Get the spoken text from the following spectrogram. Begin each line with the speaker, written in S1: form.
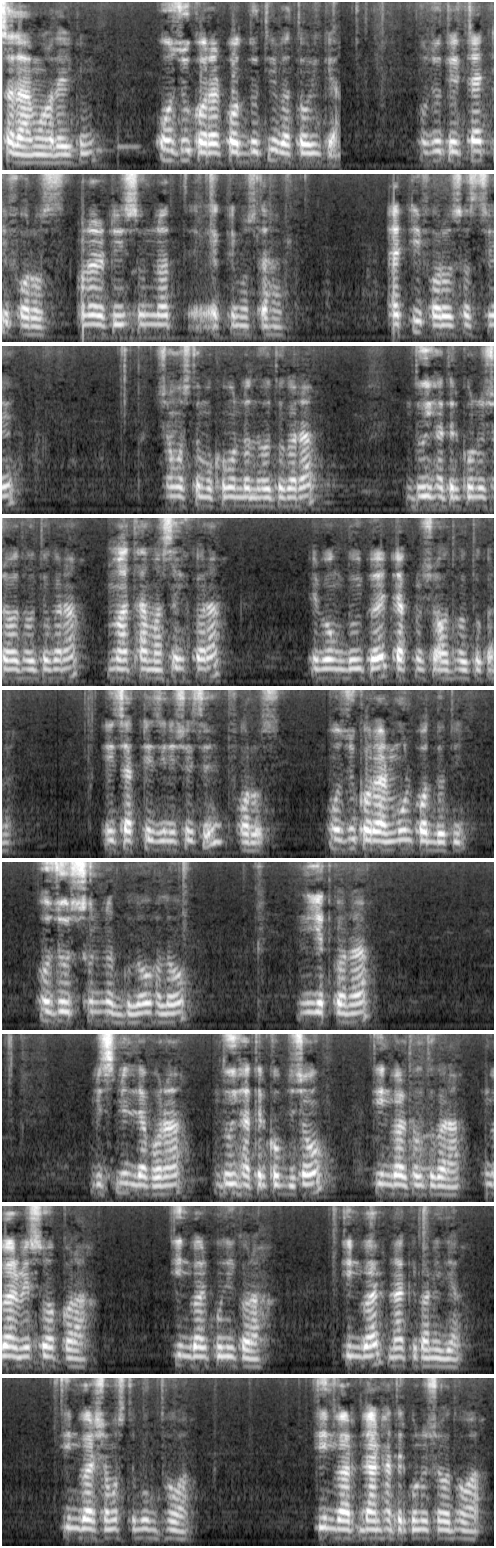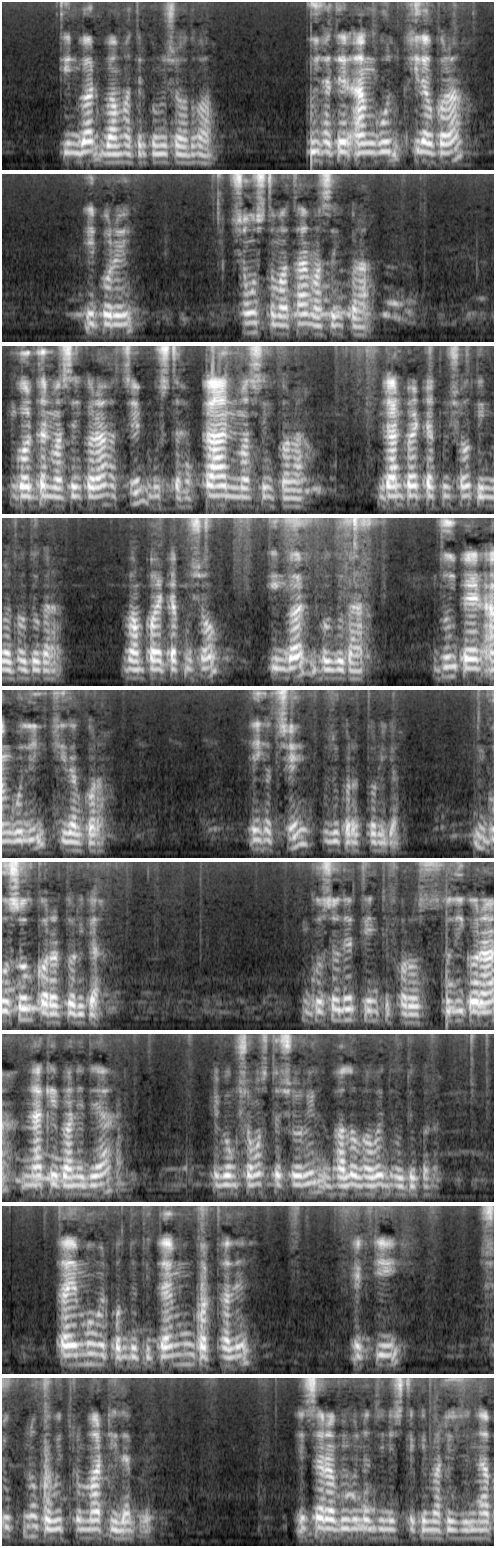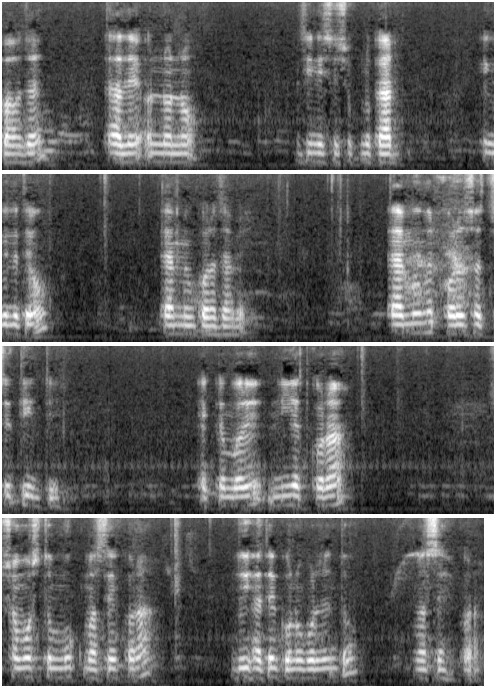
S1: আসসালামু আলাইকুম। অজু করার পদ্ধতি বা তরিকা? অজুতে চারটি ফরজ। পনেরোটি সুন্নত, একটি মুস্তাহাব। একটি ফরজ হচ্ছে সমস্ত মুখমণ্ডল ধৌত করা, দুই হাতের কোনো সহ ধৌত করা, মাথা মাসে করা, এবং দুই পায়ের টাকনু সহ ধৌত করা। এই চারটি জিনিস হয়েছে ফরজ। অজু করার মূল পদ্ধতি। অজুর সুন্নতগুলো হলো নিয়ত করা বিসমিল্লা পড়া, দুই হাতের কবজি সহ তিনবার ধৌত করা, তিনবার মেসোয়াক করা, তিনবার কুলি করা, তিনবার নাকে পানি দেওয়া তিনবার সমস্ত মুখ ধোয়া, তিনবার ডান হাতের কোনো সহ ধোয়া, তিনবার বাম হাতের কোনো সহ ধোয়া, দুই হাতের আঙ্গুল খিলাও করা, এরপরে সমস্ত মাথা মাসে করা, গর্দান মাসে করা হচ্ছে মুস্তাহাব, কান মাসে করা, ডান পায়ের টাকনু সহ তিনবার ধৌত করা। বাম পায়ের টাকনু সহ তিনবার ধৌত করা দুই পায়ের আঙ্গুলি খিলাল করা। এই হচ্ছে উজু করার তরিকা, গোসল করার তরিকা। গোসলের তিনটি ফরজ কুলি করা, নাকে পানি দেয়া এবং সমস্ত শরীর ভালোভাবে ধৌত করা তাইমুমের পদ্ধতি তাইমুম করতে হলে একটি শুকনো পবিত্র মাটি লাগবে। এছাড়া বিভিন্ন জিনিস থেকে মাটি যদি না পাওয়া যায় তাহলে অন্যান্য জিনিসের শুকনো কাঠ এগুলোতেও তায়াম্মুম করা যাবে। তায়াম্মুমের ফরজ হচ্ছে তিনটি। এক নম্বরে নিয়াত করা, সমস্ত মুখ মাসে করা, দুই হাতের কোনো পর্যন্ত মাসে করা।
